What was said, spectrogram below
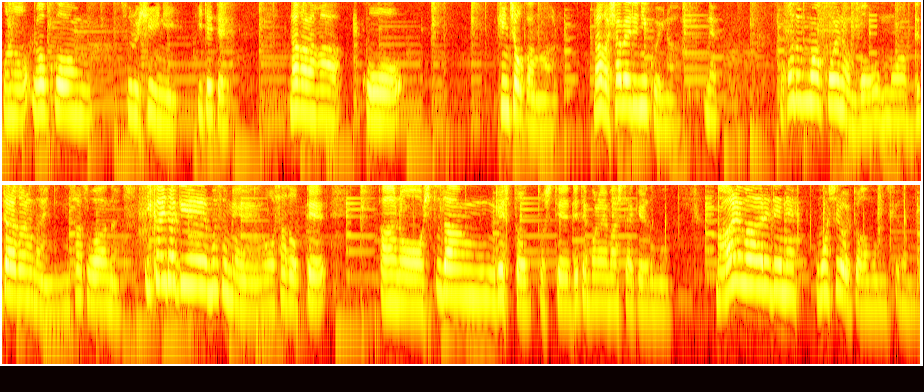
この録音する日にいててなかなかこう緊張感がある。なんか喋りにくいなって。ね。子供はこういうのももう出たらからないんで、ね、誘わない。一回だけ娘を誘ってあの筆談ゲストとして出てもらいましたけれども、まあ、あれはあれでね面白いとは思うんですけども。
